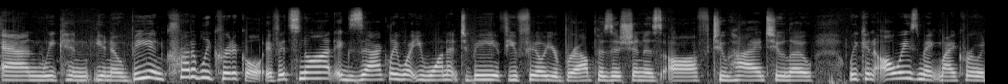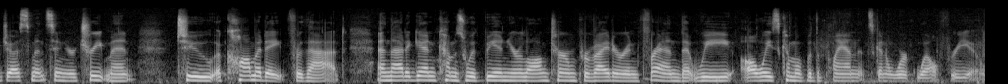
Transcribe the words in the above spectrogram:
and we can, you know, be incredibly critical. If it's not exactly what you want it to be, if you feel your brow position is off, too high, too low, we can always make micro adjustments in your treatment to accommodate for that. And that again comes with being your long-term provider and friend that we always come up with a plan that's going to work well for you.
